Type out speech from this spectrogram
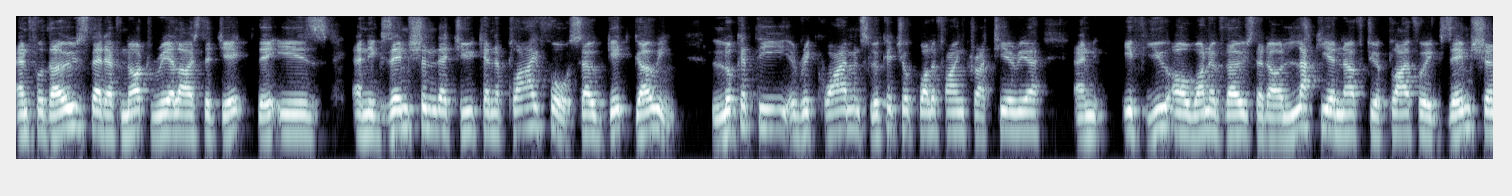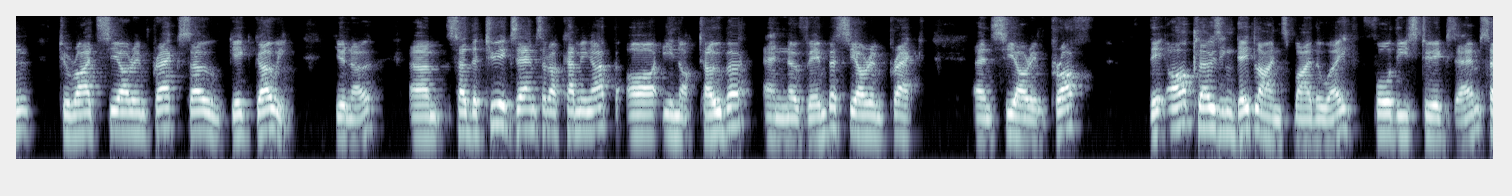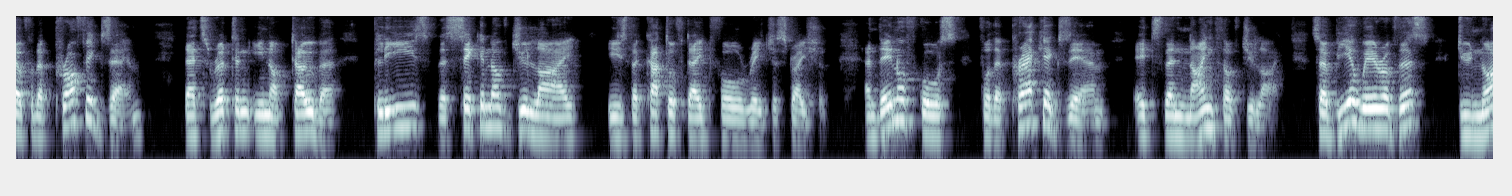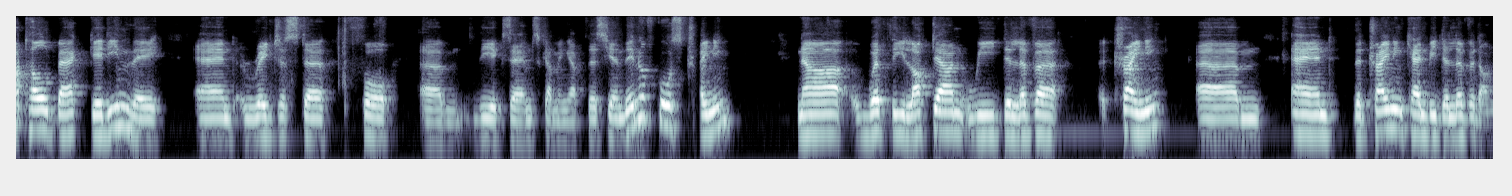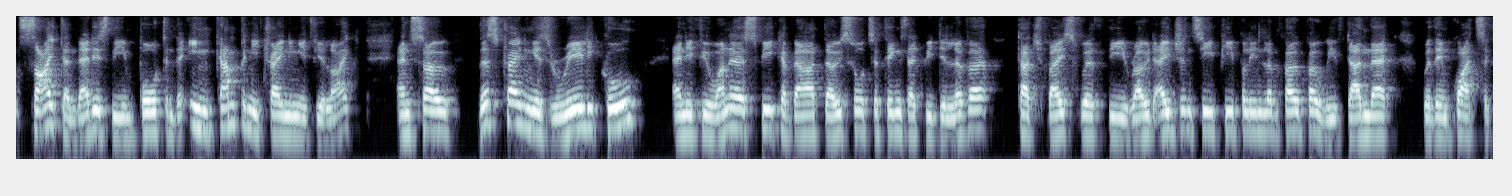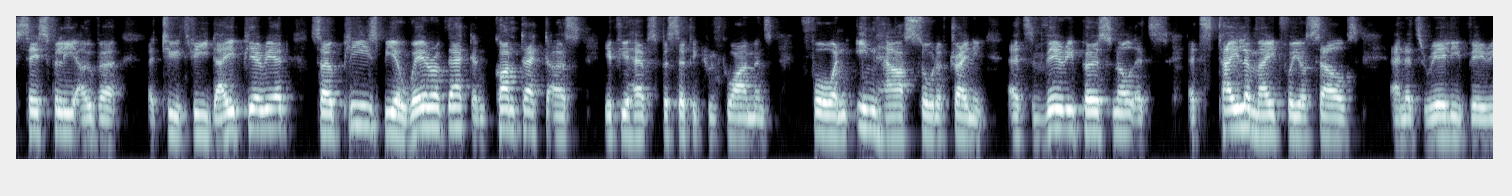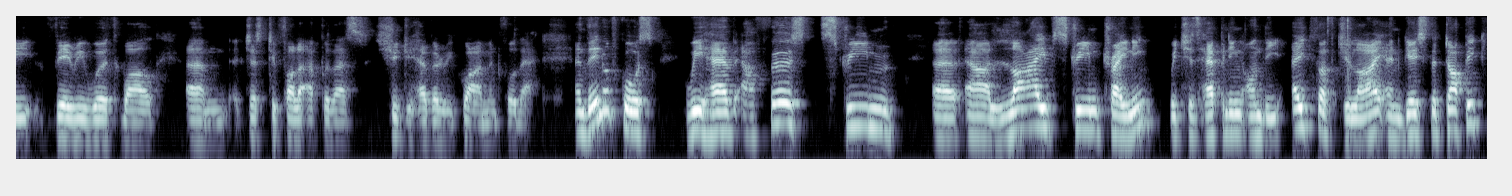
and for those that have not realized it yet, there is an exemption that you can apply for. So get going look at the requirements, look at your qualifying criteria. And if you are one of those that are lucky enough to apply for exemption to write CRM prac, so get going, you know. Um, so the two exams that are coming up are in October and November, CRM prac and CRM prof. There are closing deadlines, by the way, for these two exams. So for the prof exam that's written in October, please, the 2nd of July is the cutoff date for registration. And then, of course, for the prac exam, it's the 9th of July. So be aware of this. Do not hold back. Get in there and register for um, the exams coming up this year. And then, of course, training. Now, with the lockdown, we deliver training, um, and the training can be delivered on site, and that is the important, the in company training, if you like. And so, this training is really cool. And if you want to speak about those sorts of things that we deliver, touch base with the road agency people in Limpopo. We've done that with them quite successfully over a two, three day period. So please be aware of that and contact us if you have specific requirements for an in-house sort of training. It's very personal, it's, it's tailor-made for yourselves, and it's really very, very worthwhile um, just to follow up with us should you have a requirement for that. And then, of course, we have our first stream uh, our live stream training, which is happening on the 8th of July. And guess the topic?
